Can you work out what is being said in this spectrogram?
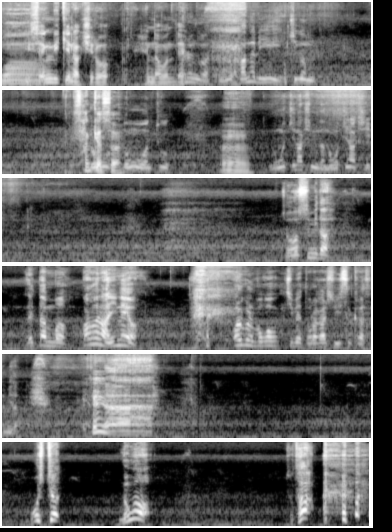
와 이 생미끼 낚시로 했나 본데. 그런 것 같아 이 바늘이 지금 삼켰어. 너무 원투. 어. 농어 찌낚시입니다. 농어 찌낚시. 좋습니다. 일단 뭐 꽝은 아니네요. 얼굴 보고 집에 돌아갈 수 있을 것 같습니다. 야. 50천 농어. 좋다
